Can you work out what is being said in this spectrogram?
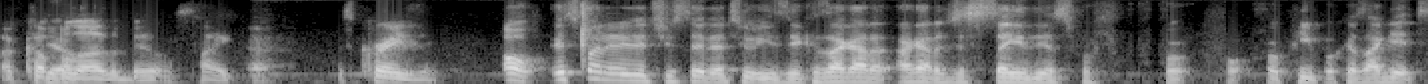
a couple other bills like Yeah. it's crazy Oh, it's funny that you say that too, Ez because I gotta I gotta just say this for for, for, for people because I get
